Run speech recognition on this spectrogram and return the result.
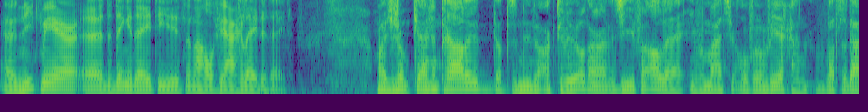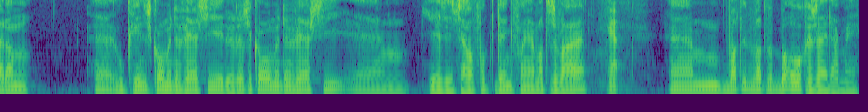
eh, niet meer de dingen deed die het een half jaar geleden deed. Maar als je zo'n kerncentrale, dat is nu nog actueel, nou, dan zie je van alle informatie over en weer gaan. Wat is daar dan? eh, de Oekraïners komen met een versie, de Russen komen met een versie. Ehm, je zit zelf ook te denken van ja, wat is waar? Ja. Ehm, wat, wat beogen zij daarmee?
